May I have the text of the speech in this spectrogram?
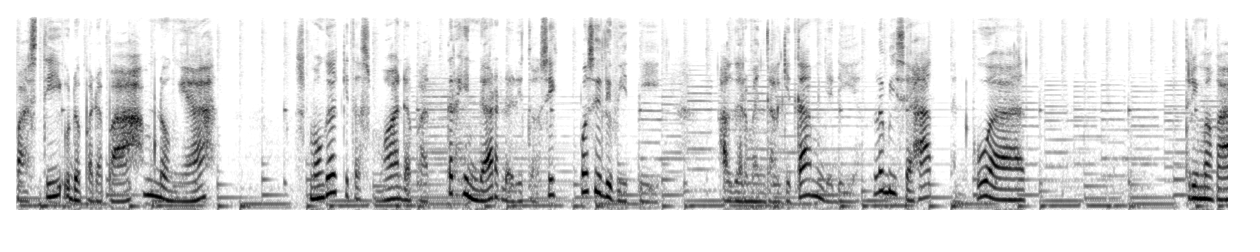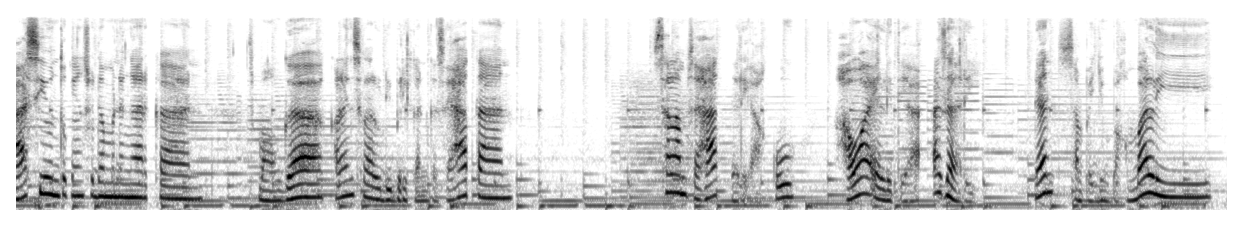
Pasti udah pada paham dong ya? Semoga kita semua dapat terhindar dari toxic positivity agar mental kita menjadi lebih sehat dan kuat. Terima kasih untuk yang sudah mendengarkan. Semoga kalian selalu diberikan kesehatan. Salam sehat dari aku, Hawa Elitia Azari. Dan sampai jumpa kembali.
